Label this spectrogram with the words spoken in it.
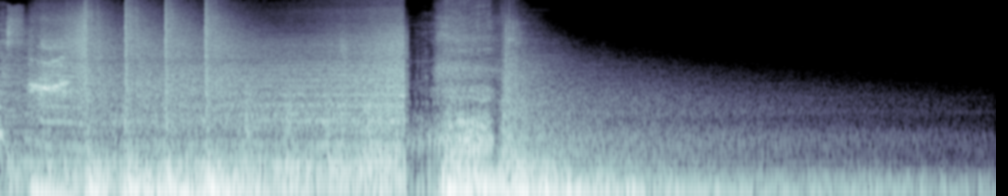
house!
